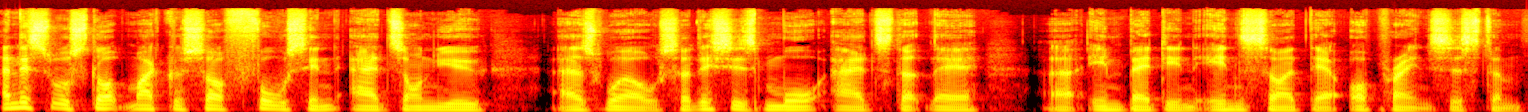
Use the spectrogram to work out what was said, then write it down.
And this will stop Microsoft forcing ads on you as well. So this is more ads that they're uh, embedding inside their operating system.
